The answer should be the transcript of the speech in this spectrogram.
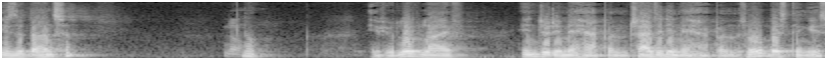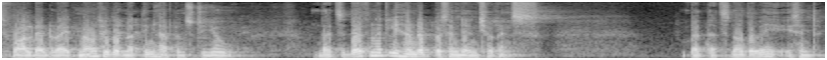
Is that the answer? No. No. If you live life, injury may happen, tragedy may happen, so best thing is fall dead right now so that nothing happens to you. That's definitely hundred percent insurance. But that's not the way, isn't it?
